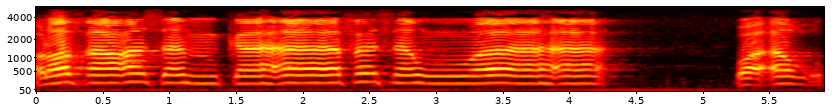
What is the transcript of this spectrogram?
رفع سمكها فسواها وأغطى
